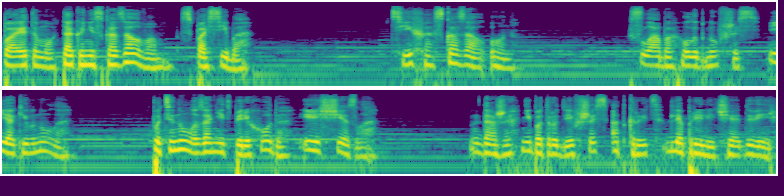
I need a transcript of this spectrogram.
поэтому так и не сказал вам спасибо». Тихо сказал он. Слабо улыбнувшись, я кивнула, потянула за нить перехода и исчезла, даже не потрудившись открыть для приличия дверь.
